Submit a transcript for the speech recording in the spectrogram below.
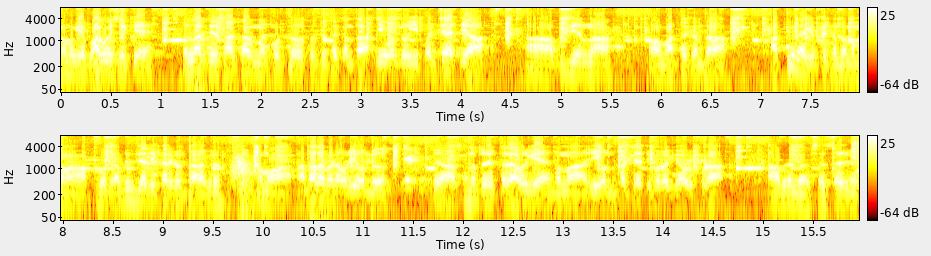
ನಮಗೆ ಭಾಗವಹಿಸಲಿಕ್ಕೆ ಎಲ್ಲ ರೀತಿಯ ಸಹಕಾರನ ಕೊಟ್ಟು ಕೊಟ್ಟಿರ್ತಕ್ಕಂಥ ಈ ಒಂದು ಈ ಪಂಚಾಯತಿಯ ಅಭಿವೃದ್ಧಿಯನ್ನ ಮಾಡ್ತಕ್ಕಂಥ ಆತ್ಮೀಯರಾಗಿರ್ತಕ್ಕಂಥ ನಮ್ಮ ಅಭಿವೃದ್ಧಿ ಅಧಿಕಾರಿಗಳಂತ ನಮ್ಮ ಅದಾದ ಮೇಡಮ್ ಈ ಒಂದು ಇರ್ತಾರೆ ಅವರಿಗೆ ನಮ್ಮ ಈ ಒಂದು ಪಂಚಾಯತಿ ಪರವಾಗಿ ಅವರು ಕೂಡ ಅಭಿನಂದನೆ ಸಲ್ಲಿಸ್ತಾ ಇದ್ದೀನಿ.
